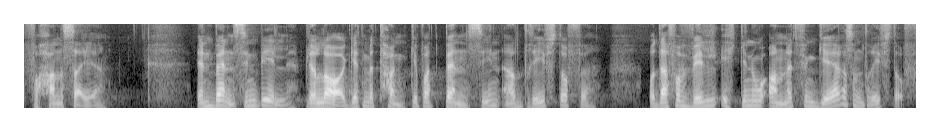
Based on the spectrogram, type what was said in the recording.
for han sier En bensinbil blir laget med tanke på at bensin er drivstoffet, og derfor vil ikke noe annet fungere som drivstoff.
